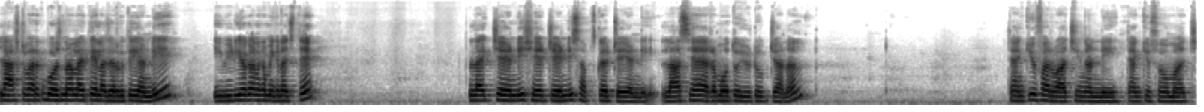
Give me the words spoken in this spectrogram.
లాస్ట్ వరకు భోజనాలు అయితే ఇలా జరుగుతాయండి. ఈ వీడియో కనుక మీకు నచ్చితే లైక్ చేయండి షేర్ చేయండి సబ్స్క్రైబ్ చేయండి. Lasya Erramothu YouTube channel. Thank you for watching అండి. Thank you so much.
